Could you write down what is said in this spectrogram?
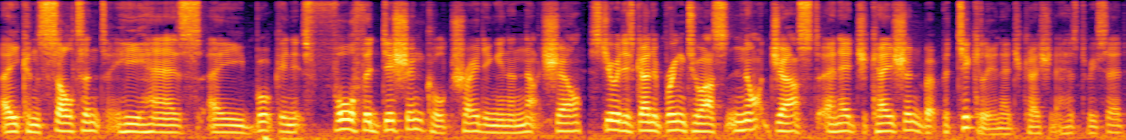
a consultant. He has a book in its fourth edition called Trading in a Nutshell. Stuart is going to bring to us not just an education, but particularly an education, it has to be said,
